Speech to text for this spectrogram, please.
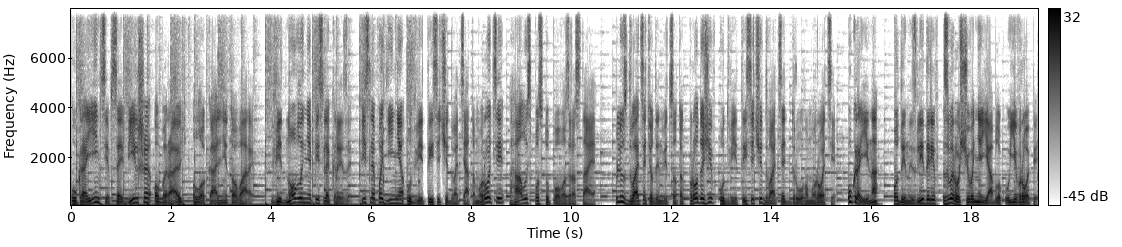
Українці все більше обирають локальні товари. Відновлення після кризи. Після падіння у 2020 році галузь поступово зростає. Плюс 21% продажів у 2022 році. Україна один із лідерів з вирощування яблук у Європі.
